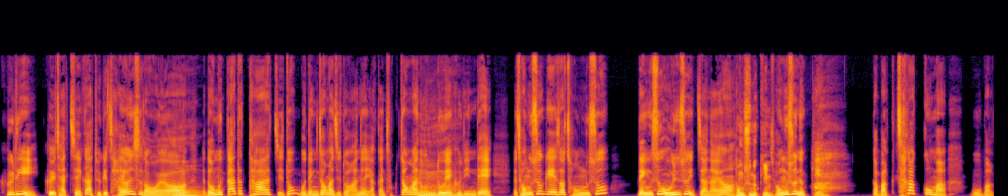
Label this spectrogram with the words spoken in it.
글이 글 자체가 되게 자연스러워요. 오. 너무 따뜻하지도 뭐 냉정하지도 않은 약간 적정한 음. 온도의 글인데 정수기에서 정수, 냉수, 온수 있잖아요. 정수 느낌. 정수 느낌. 아, 그러니까 막 차갑고 막 뭐 막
